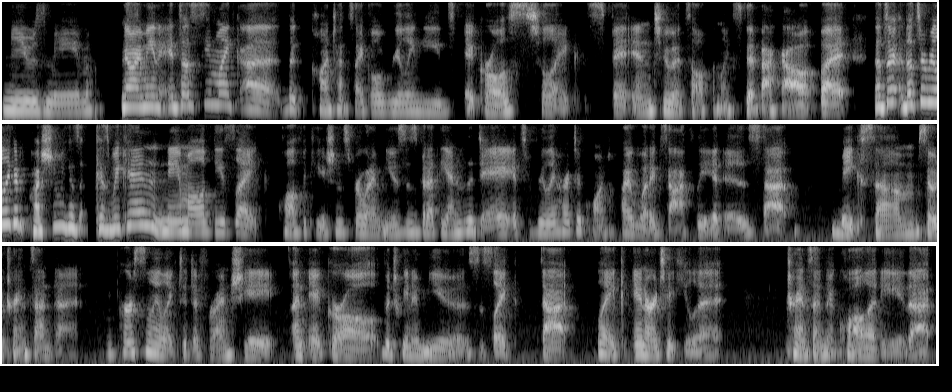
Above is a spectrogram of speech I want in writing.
muse meme No, I mean it does seem like uh the content cycle really needs it girls to like spit into itself and like spit back out. But that's a that's a really good question because because we can name all of these like qualifications for what a muse is, but at the end of the day, it's really hard to quantify what exactly it is that makes them so transcendent. Personally like to differentiate an it girl between a muse is like that like inarticulate transcendent quality that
